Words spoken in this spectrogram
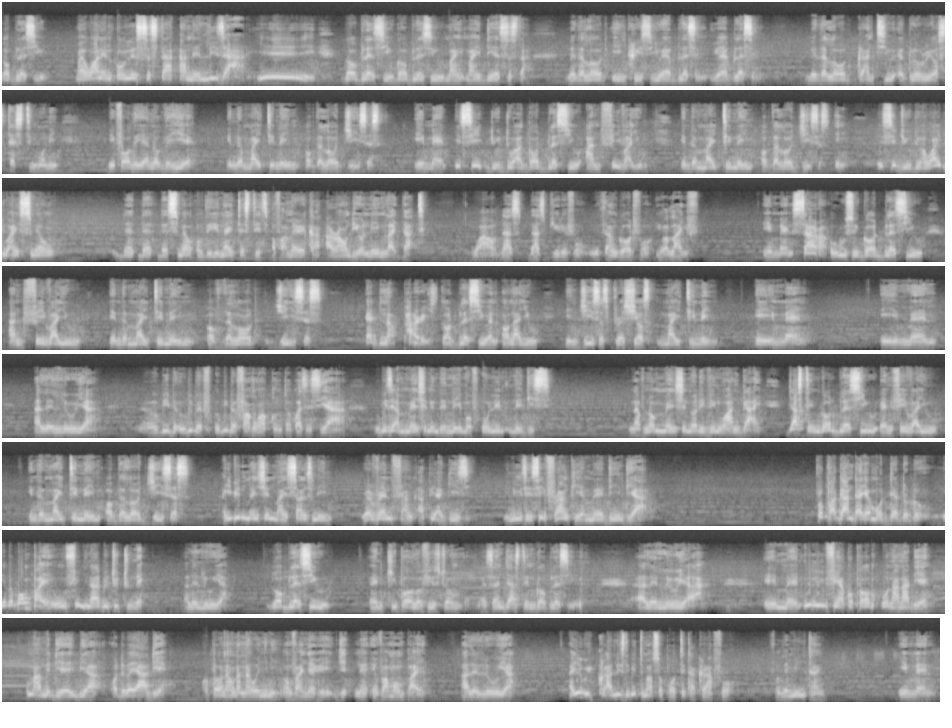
God bless you. My one and only sister Annelisa. Yay. God bless you. God bless you, my, my dear sister. May the Lord increase you. A blessing. You a blessing. May the Lord grant you a glorious testimony before the end of the year. In the mighty name of the Lord Jesus. Amen. Isi Dudua, God bless you and favor you in the mighty name of the Lord Jesus. Hey, Isi Dudua, why do I smell the, the, the smell of the United States of America around your name like that? Wow, that's that's beautiful. We thank God for your life. Amen. Sarah Owusu, God bless you and favor you in the mighty name of the Lord Jesus. Edna Paris, God bless you and honor you in Jesus' precious mighty name. Amen. Amen. Hallelujah. Obi be obi be obi be fa ho akontokwa sisi a obi say I'm mentioning the name of only ladies. And I've not mentioned not even one guy. Justin, God bless you and favor you in the mighty name of the Lord Jesus. I even mentioned my son's name, Reverend Frank Apia Gizi. Menim sɛ say Frank yɛ mmaa din deɛ propaganda yɛ mo dɛ dodo. Yɛbɛbɔ mpae, mfe nyinaa bɛtutu nɛ. Hallelujah. God bless you and keep all of you strong. My son Justin, God bless you. Hallelujah. Amen. Wonim fi akɔpɛ wo nana deɛ. Wo maame deɛ bi a ɔde na wo wanyini ɔmfa nyɛ hwee ne mfa mpae. Hallelujah. Ayɛ kora at least ebɛtumi asɔpɔte kakra for for the meantime. Amen.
